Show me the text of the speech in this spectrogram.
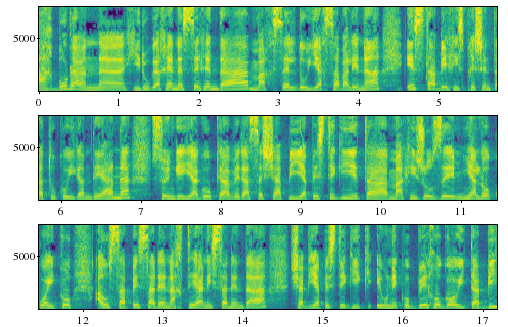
Arboran, uh, hirugarren zerrenda, Marcel Doiarzabalena, ez da berriz presentatuko igandean, zoengeiagoka beraz xabi apestegi eta Marie-Jose Mialok, waiko hausapesaren artean izanen da, xabi apestegik euneko berrogoita bi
